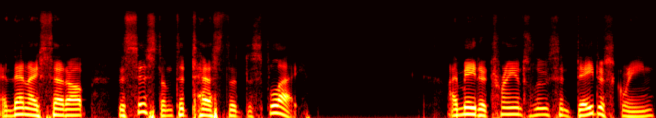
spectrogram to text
and then I set up the system to test the display. I made a translucent data screen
